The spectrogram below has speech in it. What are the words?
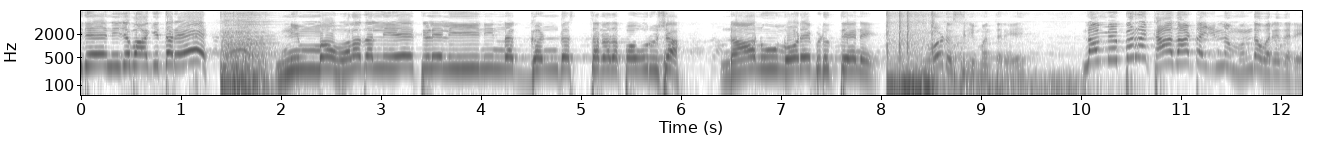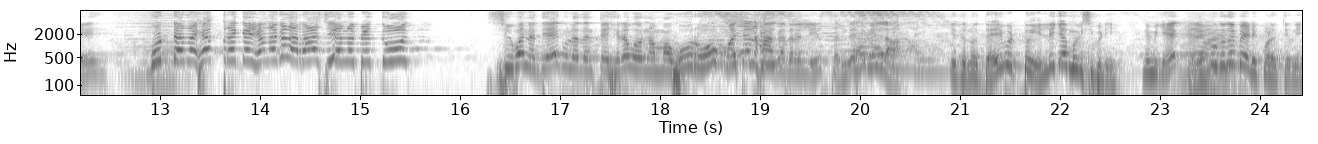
ಇದೇ ನಿಜವಾಗಿದ್ದರೆ ನಿಮ್ಮ ಹೊಲದಲ್ಲಿಯೇ ತಿಳಿಯಲಿ ನಿನ್ನ ಗಂಡಸ್ತನದ ಪೌರುಷ. ನಾನು ನೋಡೇ ಬಿಡುತ್ತೇನೆ. ನೋಡು ಶ್ರೀಮಂತರೇ ನಮ್ಮಿಬ್ಬರ ಕಾದಾಟ ಇನ್ನು ಮುಂದುವರೆದರೆ ಗುಡ್ಡದ ಎತ್ತರಕ್ಕೆ ಹೆಣಗಳ ರಾಶಿಯನ್ನು ಬಿದ್ದು ಶಿವನ ದೇಗುಲದಂತೆ ಹಿರವು ನಮ್ಮ ಊರು ಮಚನ ಹಾಗದರಲ್ಲಿ ಸಂದೇಹವಿಲ್ಲ. ಇದನ್ನು ದಯವಿಟ್ಟು ಇಲ್ಲಿಗೆ ಮುಗಿಸಿಬಿಡಿ. ನಿಮಗೆ ಕೈ ಮುಗಿದು ಬೇಡಿಕೊಳ್ಳುತ್ತೀನಿ.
